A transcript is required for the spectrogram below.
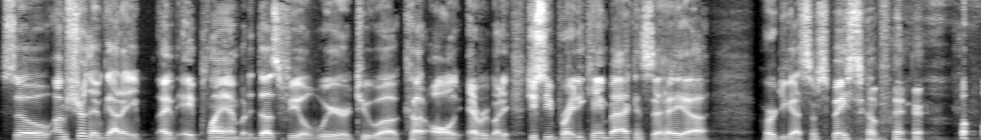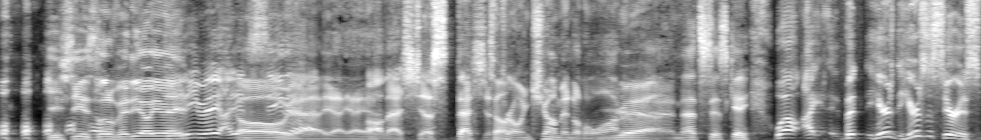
So I'm sure they've got a a, a plan, but it does feel weird to uh, cut all everybody. Did you see Brady came back and said, "Hey, uh, heard you got some space up there." you see his little video he made? Did he really? I didn't oh, see that. yeah, yeah, yeah, yeah. Oh, that's just that's just Tom. throwing chum into the water. Yeah. man. that's just getting. Well, I but here's here's a serious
